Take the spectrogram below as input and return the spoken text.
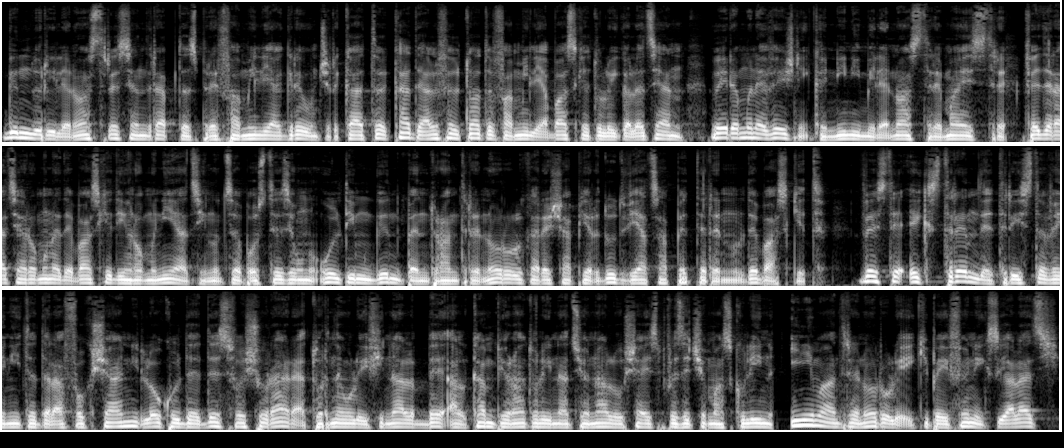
Gândurile noastre se îndreaptă spre familia greu încercată, ca de altfel toată familia basketului gălățean. Vei rămâne veșnic în inimile noastre maestre. Federația Română de Basket din România a ținut să posteze un ultim gând pentru antrenorul care și-a pierdut viața pe terenul de basket. Veste extrem de tristă venită de la Focșani, locul de desfășurare a turneului final B al campionatului național U16 masculin. Inima antrenorului echipei Phoenix Galați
